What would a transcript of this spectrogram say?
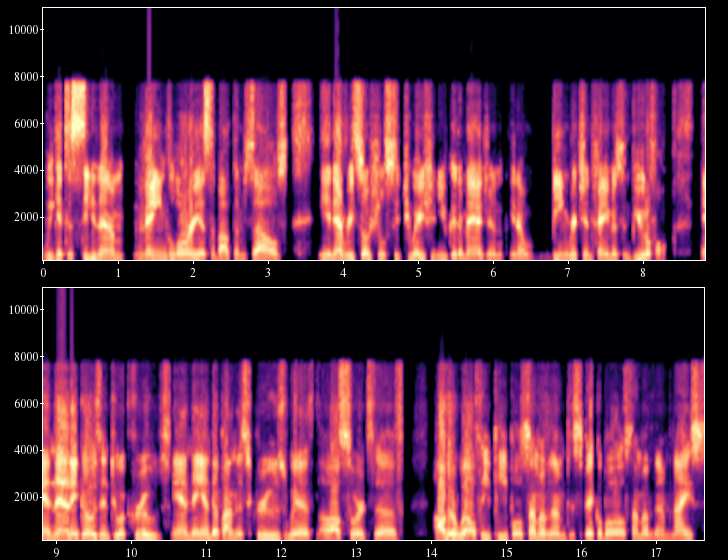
we get to see them vainglorious about themselves in every social situation you could imagine you know being rich and famous and beautiful. And then it goes into a cruise and they end up on this cruise with all sorts of other wealthy people some of them despicable some of them nice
